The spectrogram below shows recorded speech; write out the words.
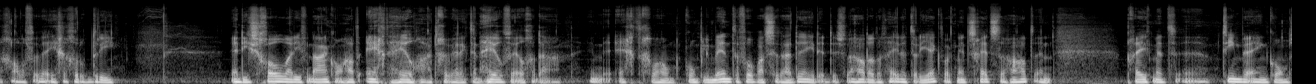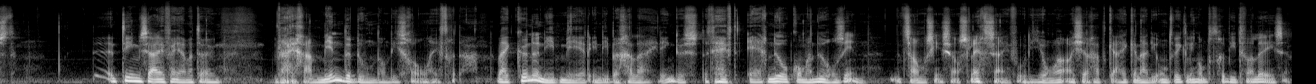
halverwege groep 3. En die school waar hij vandaan kwam had echt heel hard gewerkt en heel veel gedaan. En echt gewoon complimenten voor wat ze daar deden. Dus we hadden dat hele traject wat ik net schetste gehad. En op een gegeven moment teambijeenkomst. Een team zei van ja, maar wij gaan minder doen dan die school heeft gedaan. Wij kunnen niet meer in die begeleiding. Dus dat heeft echt 0,0 zin. Het zou misschien zelfs slecht zijn voor die jongen als je gaat kijken naar die ontwikkeling op het gebied van lezen.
